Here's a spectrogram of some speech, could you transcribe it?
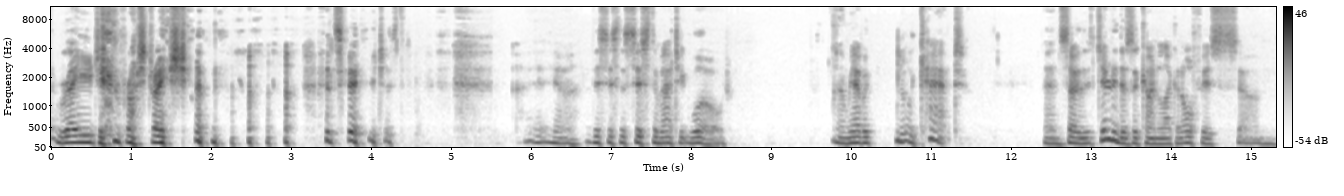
rage and frustration until you just yeah, this is the systematic world. And we have a little cat. And so generally there's a kind of like an office, um,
